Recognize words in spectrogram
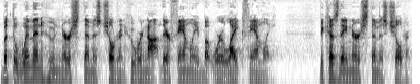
but the women who nursed them as children, who were not their family but were like family because they nursed them as children.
